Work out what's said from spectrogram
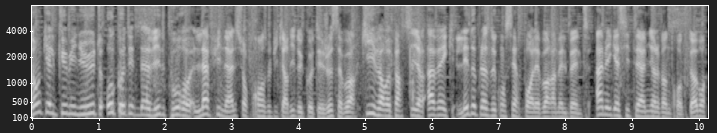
dans quelques minutes aux côtés de David pour euh, la finale sur France Bleu Picardie de côté jeu, savoir qui va repartir avec les deux places de concert pour aller voir Amel Bent à Mégacité Amiens le 23 octobre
